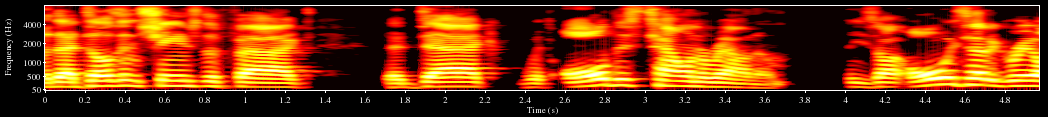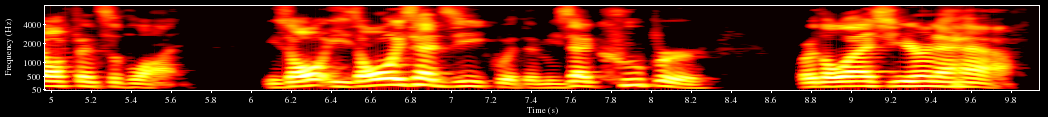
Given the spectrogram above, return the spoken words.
But that doesn't change the fact that Dak, with all this talent around him, he's always had a great offensive line. He's all he's always had Zeke with him. He's had Cooper for the last year and a half.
